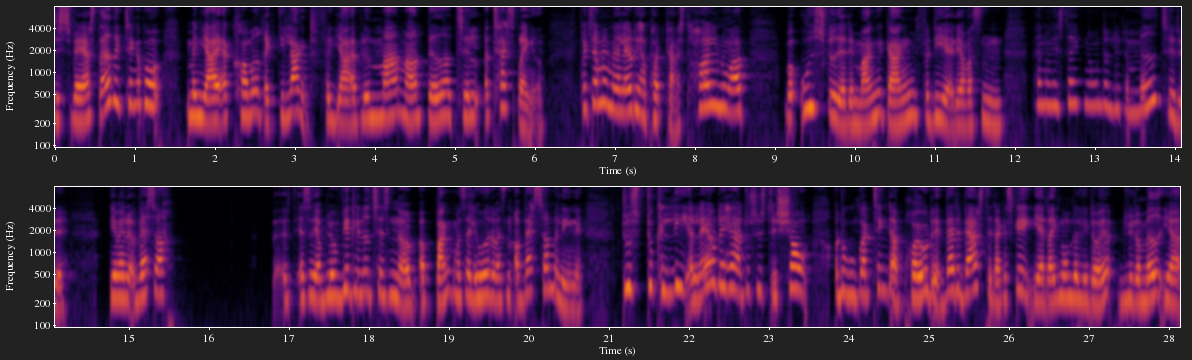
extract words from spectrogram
desværre stadigvæk tænker på, men jeg er kommet rigtig langt, for jeg er blevet meget, meget bedre til at tage springet. For eksempel med at lave det her podcast. Hold nu op, hvor udskød jeg det mange gange, fordi at jeg var sådan, hvad nu hvis der ikke nogen, der lytter med til det? Jamen, hvad så? Altså, jeg blev virkelig nødt til sådan at, at banke mig selv i hovedet, og var sådan, og hvad så, Malene? Du, du kan lide at lave det her, du synes, det er sjovt, og du kunne godt tænke dig at prøve det. Hvad er det værste, der kan ske? Ja, der er ikke nogen, der lytter, lytter med. Ja,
